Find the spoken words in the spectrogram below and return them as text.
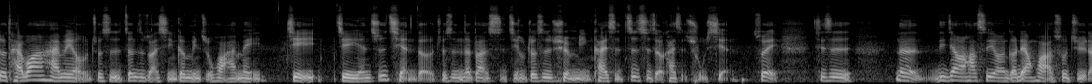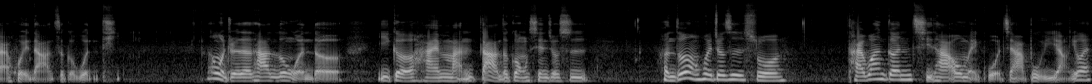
就台湾还没有就是政治转型跟民主化还没解解严之前的就是那段时间，就是选民开始支持者开始出现，所以其实那李江龙他是用一个量化的数据来回答这个问题。那我觉得他论文的一个还蛮大的贡献就是，很多人会就是说台湾跟其他欧美国家不一样，因为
